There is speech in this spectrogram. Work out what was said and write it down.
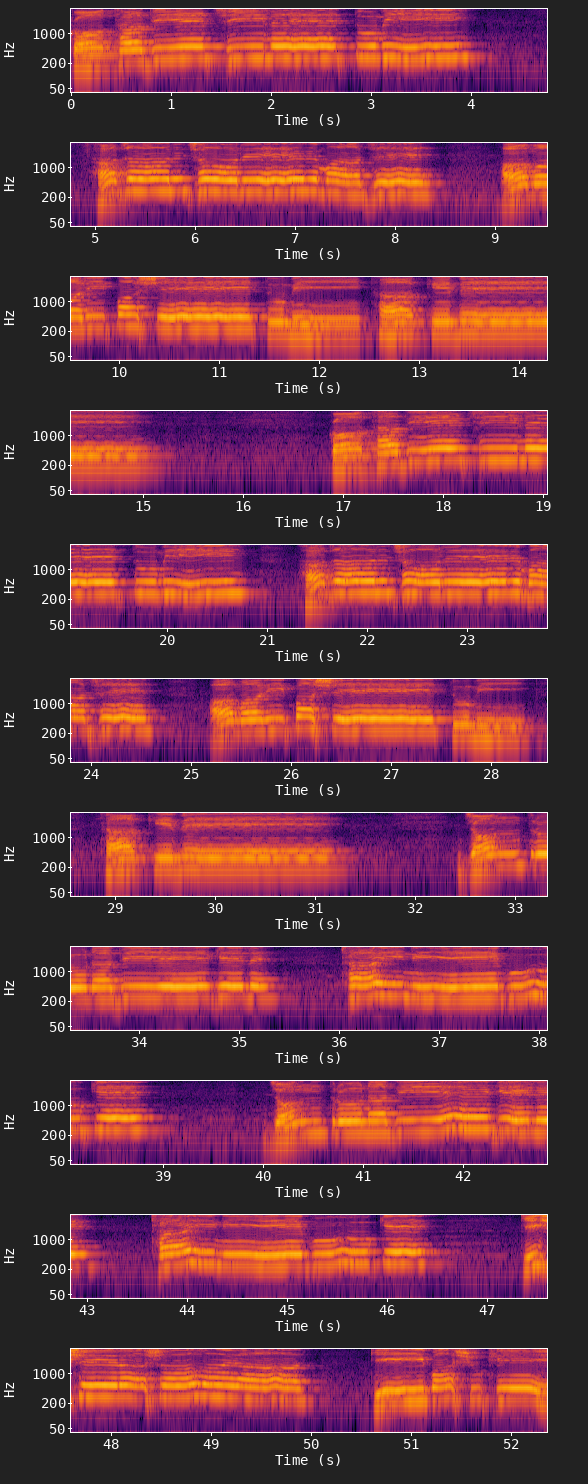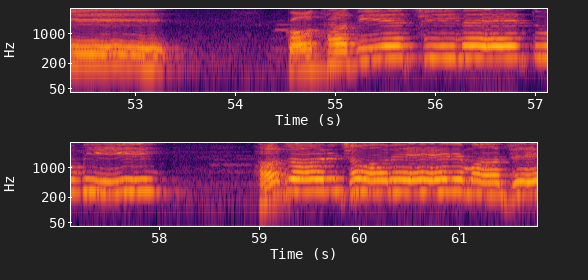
কথা দিয়েছিলে তুমি হাজার ঝড়ের মাঝে, আমারই পাশে তুমি থাকবে। কথা দিয়েছিলে তুমি হাজার ঝড়ের মাঝে, আমারই পাশে তুমি থাকবে। যন্ত্রণা দিয়ে গেলে ঠাই নিয়ে বুকে। যন্ত্রণা দিয়ে গেলে ঠাই নিয়ে বুকে। কিসের আশায় কি বা সুখে? কথা দিয়েছিলে তুমি হাজার ঝড়ের মাঝে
